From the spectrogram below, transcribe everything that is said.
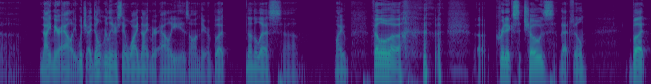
uh, Nightmare Alley, which I don't really understand why Nightmare Alley is on there, but nonetheless, um, my fellow uh, uh, critics chose that film, but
